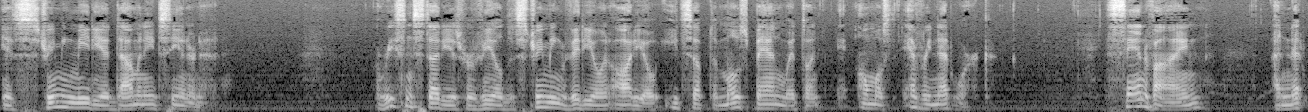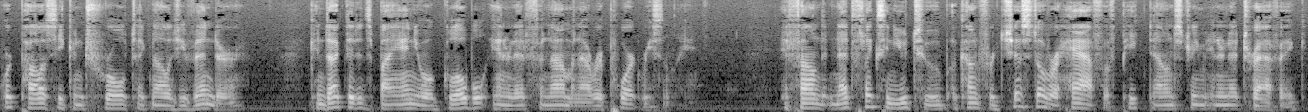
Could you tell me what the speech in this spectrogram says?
is Streaming Media Dominates the Internet. A recent study has revealed that streaming video and audio eats up the most bandwidth on almost every network. Sandvine, a network policy control technology vendor, conducted its biannual Global Internet Phenomena report recently. It found that Netflix and YouTube account for just over half of peak downstream internet traffic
